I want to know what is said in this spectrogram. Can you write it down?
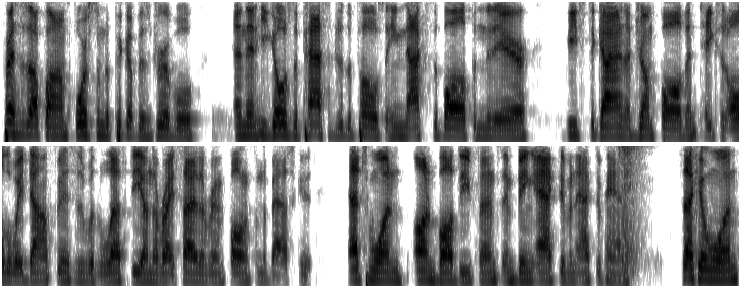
presses up on him, forces him to pick up his dribble, and then he goes to pass it to the post, and he knocks the ball up in the air, beats the guy on the jump ball, then takes it all the way down, finishes with a lefty on the right side of the rim, falling from the basket. That's one on-ball defense and being active and active hands. Second one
